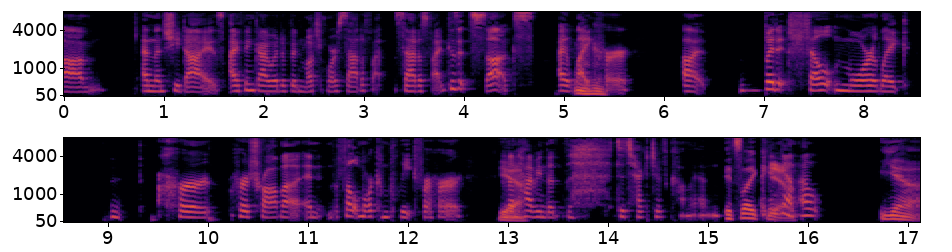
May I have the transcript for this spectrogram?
um, and then she dies, I think I would have been much more satisfied satisfied because it sucks. I like Mhm. her, uh, but it felt more like her her trauma and felt more complete for her than having the detective come in. It's like, Like, Yeah. again, I'll, yeah.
